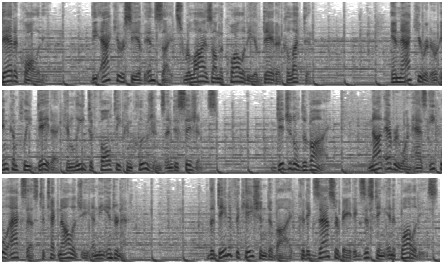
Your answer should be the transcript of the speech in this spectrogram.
Data quality. The accuracy of insights relies on the quality of data collected. Inaccurate or incomplete data can lead to faulty conclusions and decisions. Digital divide. Not everyone has equal access to technology and the internet. The datafication divide could exacerbate existing inequalities.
